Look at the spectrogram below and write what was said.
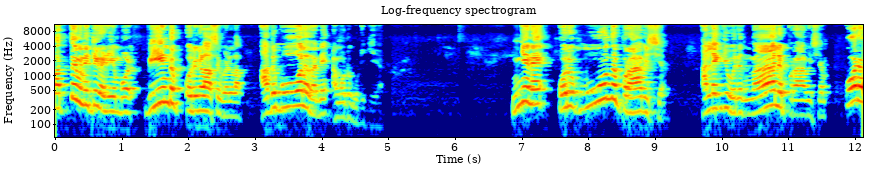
പത്ത് മിനിറ്റ് കഴിയുമ്പോൾ വീണ്ടും ഒരു ഗ്ലാസ് വെള്ളം അതുപോലെ തന്നെ അങ്ങോട്ട് കുടിക്കുക. ഇങ്ങനെ ഒരു മൂന്ന് പ്രാവശ്യം അല്ലെങ്കിൽ ഒരു നാല് പ്രാവശ്യം ഓരോ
